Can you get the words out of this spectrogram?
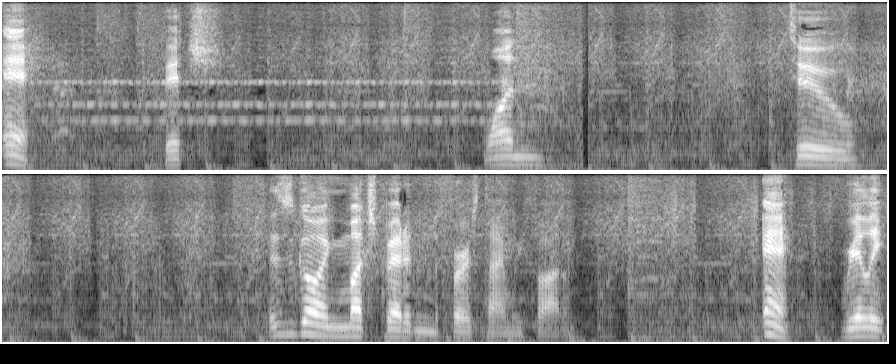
Eh. Bitch. One. Two. This is going much better than the first time we fought him. Eh. Really?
